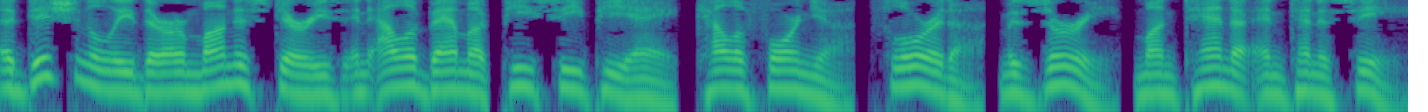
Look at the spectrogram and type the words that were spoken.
Additionally there are monasteries in Alabama PCPA, California, Florida, Missouri, Montana and Tennessee.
